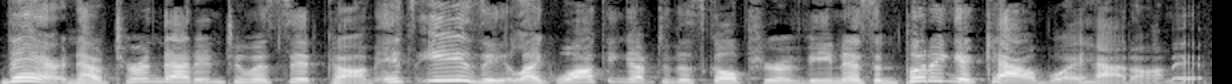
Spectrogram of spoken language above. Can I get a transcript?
There, now turn that into a sitcom. It's easy, like walking up to the sculpture of Venus and putting a cowboy hat on it.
